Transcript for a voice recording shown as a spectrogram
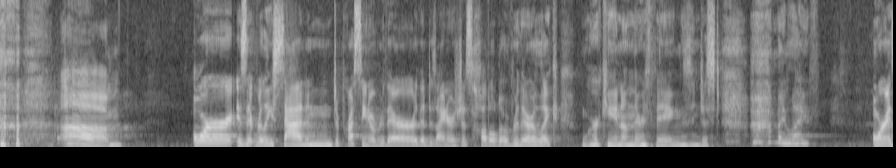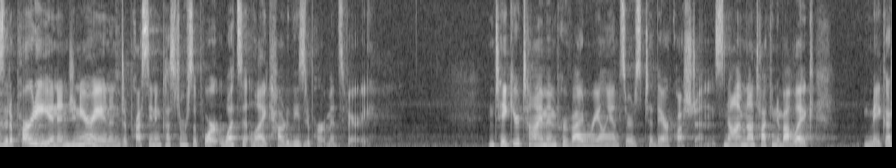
um, or is it really sad and depressing over there? The designers just huddled over there, like working on their things and just, my life? Or is it a party in engineering and depressing in customer support? What's it like? How do these departments vary? And take your time and provide real answers to their questions. Now, I'm not talking about like, make a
